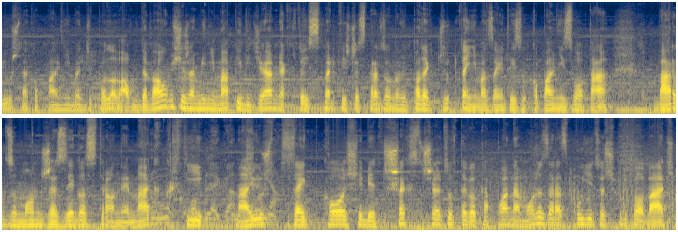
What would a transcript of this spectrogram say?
już na kopalni będzie polował. Wydawało mi się, że na minimapie widziałem, jak tutaj Smurf jeszcze sprawdzał na wypadek, czy tutaj nie ma zajętej kopalni złota. Bardzo mądrze z jego strony. Mag krwi ma już tutaj koło siebie trzech strzelców tego kapłana, może zaraz pójdzie coś klipować.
